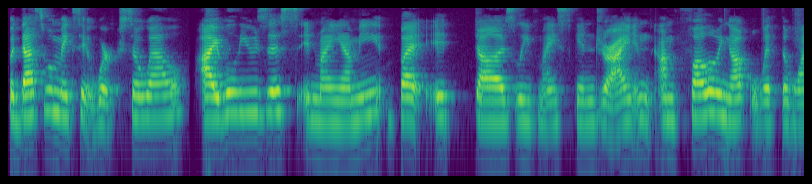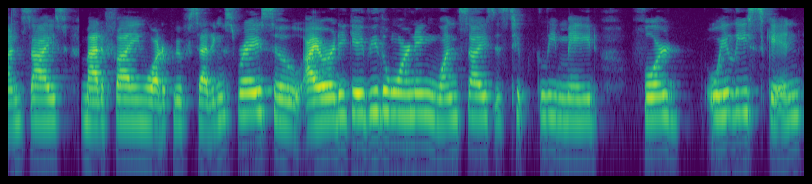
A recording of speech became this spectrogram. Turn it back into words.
but that's what makes it work so well. I will use this in Miami, but it does leave my skin dry and I'm following up with the one size mattifying waterproof setting spray. So I already gave you the warning one size is typically made for oily skin.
